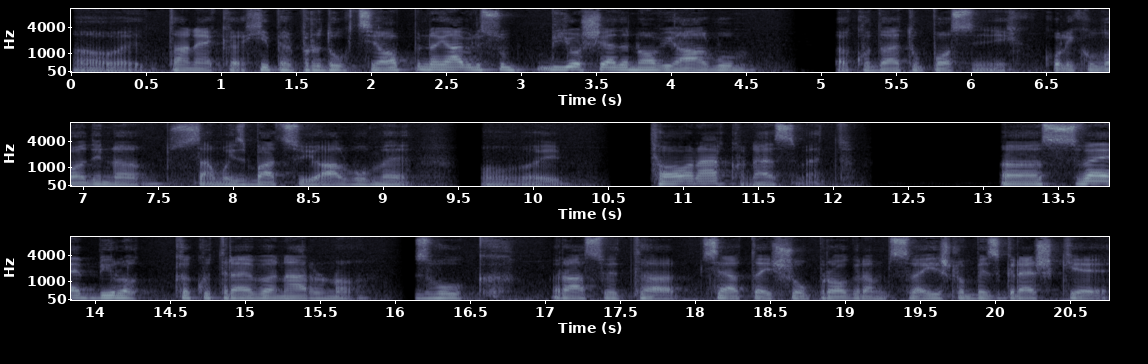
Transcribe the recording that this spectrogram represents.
ovaj, ta neka hiperprodukcija, op, najavili su još jedan novi album, tako da eto u posljednjih koliko godina samo izbacuju albume, ovaj, pa onako, ne znam, eto. Sve je bilo kako treba, naravno, zvuk, rasveta, ceo taj show program, sve je išlo bez greške,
